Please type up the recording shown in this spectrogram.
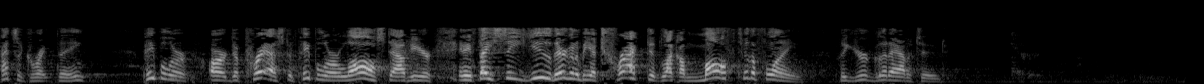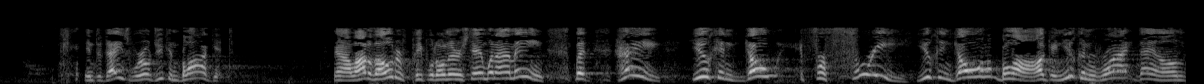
That's a great thing. People are, are depressed and people are lost out here. And if they see you, they're going to be attracted like a moth to the flame to your good attitude. In today's world, you can blog it. Now, a lot of the older people don't understand what I mean. But hey, you can go for free. You can go on a blog and you can write down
